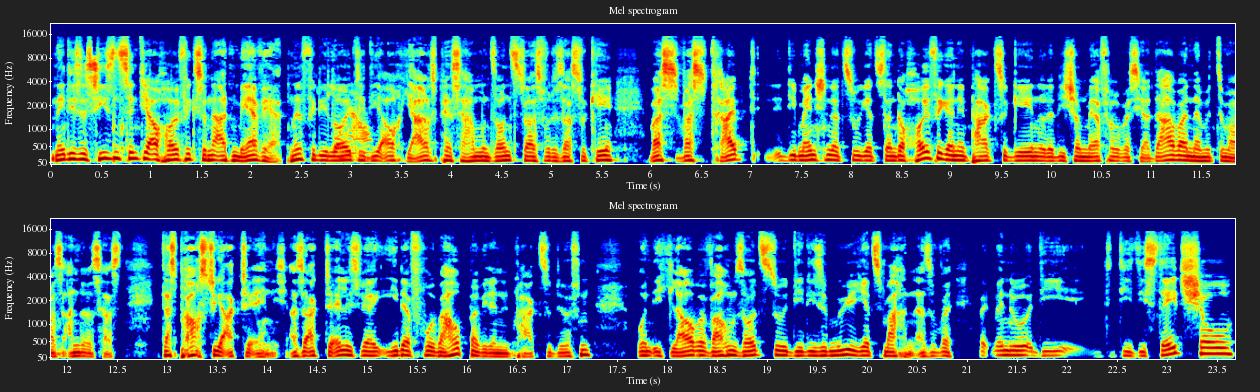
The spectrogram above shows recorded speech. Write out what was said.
Nee, diese Seasons sind ja auch häufig so eine Art Mehrwert, ne, für die Leute, Genau. die auch Jahrespässe haben und sonst was, wo du sagst, okay, was, was treibt die Menschen dazu, jetzt dann doch häufiger in den Park zu gehen oder die schon mehrfach übers Jahr da waren, damit du mal was anderes hast. Das brauchst du ja aktuell nicht. Also aktuell ist wäre jeder froh, überhaupt mal wieder in den Park zu dürfen. Und ich glaube, warum sollst du dir diese Mühe jetzt machen? Also, wenn du die, die, die Stage Show,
